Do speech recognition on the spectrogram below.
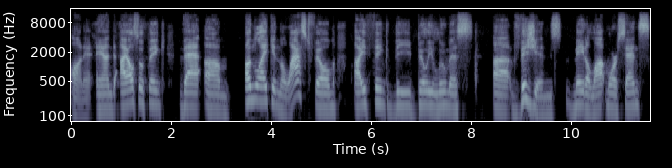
on it and i also think that um unlike in the last film I think the Billy Loomis uh, visions made a lot more sense,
